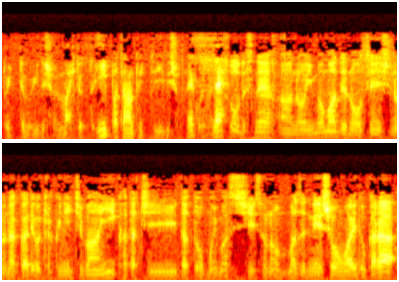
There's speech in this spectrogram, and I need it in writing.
と言ってもいいでしょうね。まあ、一つ、いいパターンと言っていいでしょうね、これはね。そうですねあの今までの選手の中では逆に一番いい形だと思いますしそのまずネーションワイドから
